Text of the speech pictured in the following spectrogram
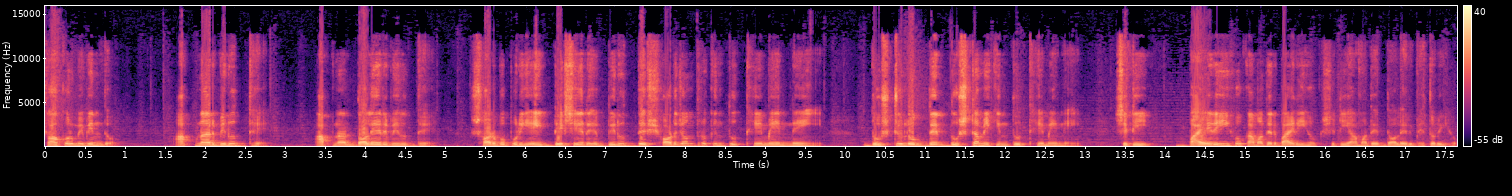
সহকর্মীবৃন্দ আপনার বিরুদ্ধে, আপনার দলের বিরুদ্ধে, সর্বোপরি এই দেশের বিরুদ্ধে ষড়যন্ত্র কিন্তু থেমে নেই, দুষ্ট লোকদের দুষ্টামি কিন্তু থেমে নেই। সেটি বাইরেই হোক, আমাদের বাইরেই হোক, সেটি আমাদের দলের ভেতরেই হোক।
